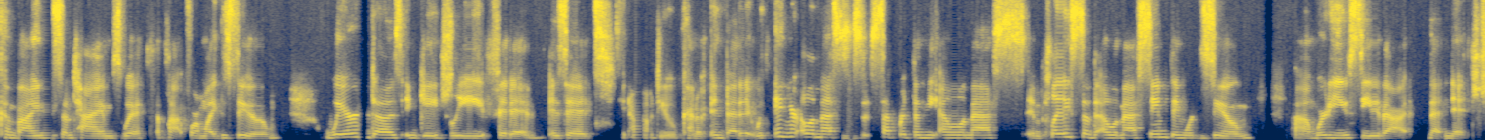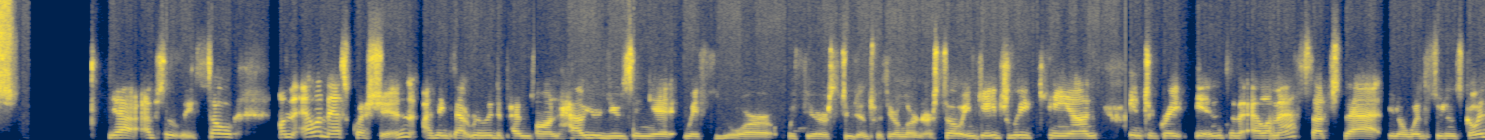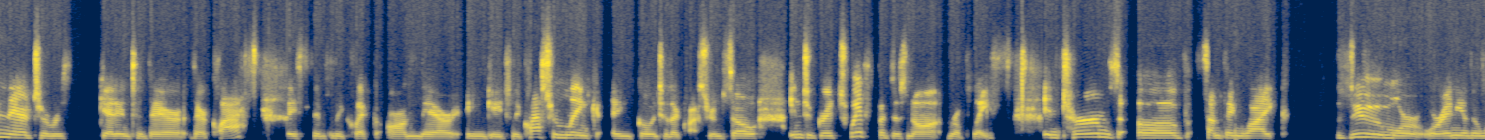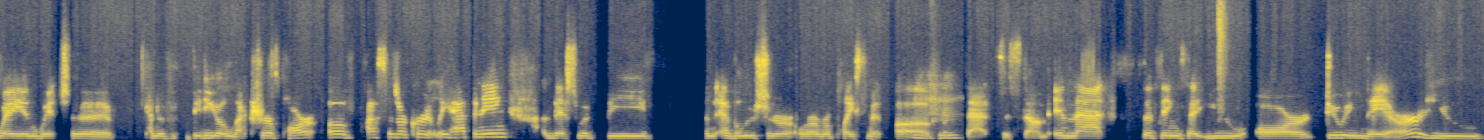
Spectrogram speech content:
combined sometimes with a platform like Zoom, where does Engageli fit in? Is it, you know, do you kind of embed it within your LMS? Is it separate than the LMS, in place of the LMS? Same thing with Zoom. Um, where do you see that that niche? Yeah, absolutely. So on the LMS question, I think that really depends on how you're using it with your with your students, with your learners. So Engageli can integrate into the LMS such that you know when students go in there to re- get into their their class, they simply click on their Engageli classroom link and go into their classroom. So integrates with, but does not replace. In terms of something like Zoom or or any other way in which the kind of video lecture part of classes are currently happening, this would be an evolution or, or a replacement of mm-hmm. that system in that the things that you are doing there, you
